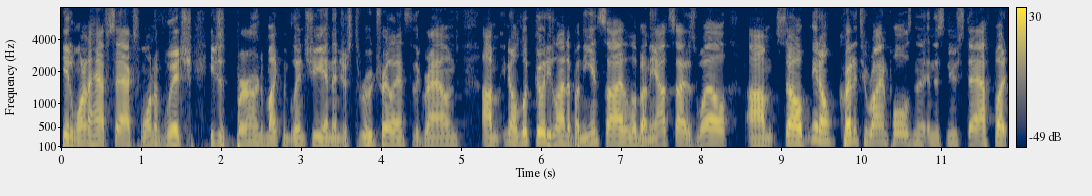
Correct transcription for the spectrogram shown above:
He had one and a half sacks, one of which he just burned Mike McGlinchey and then just threw Trey Lance to the ground. Um, you know, looked good. He lined up on the inside, a little bit on the outside as well. Um, so you know, credit to Ryan Poles and, this new staff, but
